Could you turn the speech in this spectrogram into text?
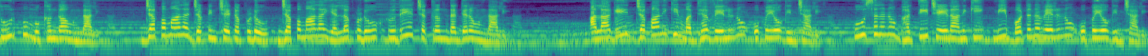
తూర్పు ముఖంగా ఉండాలి. జపమాల జపించేటప్పుడు జపమాల ఎల్లప్పుడూ హృదయ చక్రం దగ్గర ఉండాలి. అలాగే జపానికి మధ్య వేలును ఉపయోగించాలి. పూసలను భర్తీ చేయడానికి మీ బొటన వేలును ఉపయోగించాలి.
